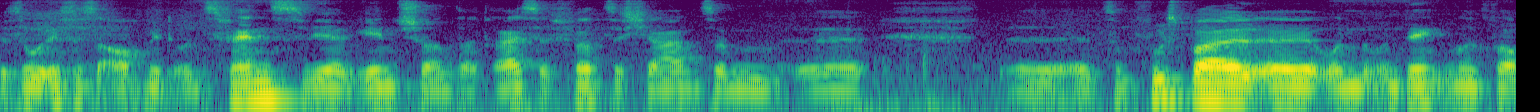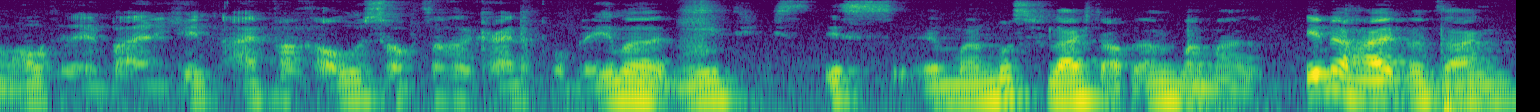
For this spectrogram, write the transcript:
so ist es auch mit uns Fans. Wir gehen schon seit 30, 40 Jahren zum, äh, äh, zum Fußball äh, und, und denken uns, warum haut er den Ball nicht hinten einfach raus? Hauptsache keine Probleme. Nee, ist, äh, man muss vielleicht auch irgendwann mal innehalten und sagen,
